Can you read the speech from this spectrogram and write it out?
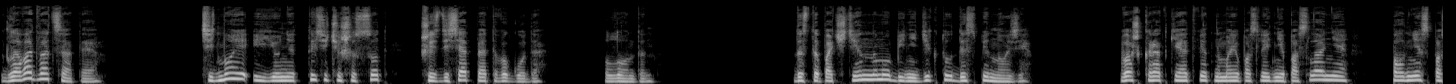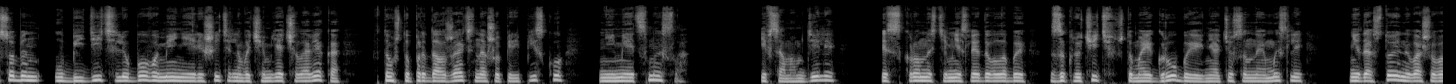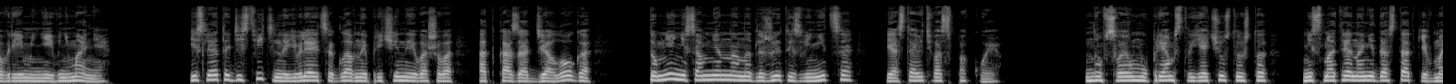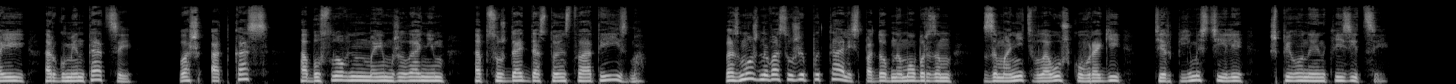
Глава 20. 7 июня 1665 года. Лондон. Достопочтенному Бенедикту де Спинозе. Ваш краткий ответ на мое последнее послание вполне способен убедить любого менее решительного, чем я, человека в том, что продолжать нашу переписку не имеет смысла. И в самом деле, из скромности мне следовало бы заключить, что мои грубые, неотесанные мысли – недостойны вашего времени и внимания. Если это действительно является главной причиной вашего отказа от диалога, то мне, несомненно, надлежит извиниться и оставить вас в покое. Но в своем упрямстве я чувствую, что, несмотря на недостатки в моей аргументации, ваш отказ обусловлен моим желанием обсуждать достоинство атеизма. Возможно, вас уже пытались подобным образом заманить в ловушку враги терпимости или шпионы Инквизиции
